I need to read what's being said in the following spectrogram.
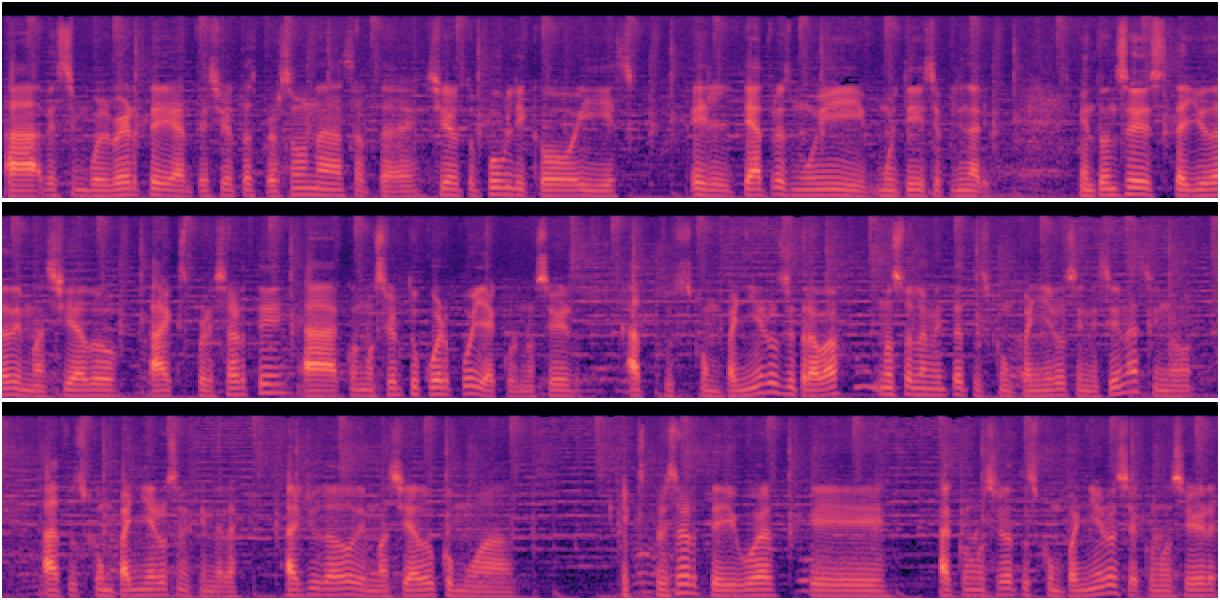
a desenvolverte ante ciertas personas, ante cierto público y el teatro es muy multidisciplinario. Entonces te ayuda demasiado a expresarte, a conocer tu cuerpo y a conocer a tus compañeros de trabajo, no solamente a tus compañeros en escena, sino a tus compañeros en general. Ha ayudado demasiado como a expresarte igual, que a conocer a tus compañeros y a conocer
